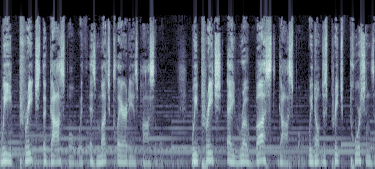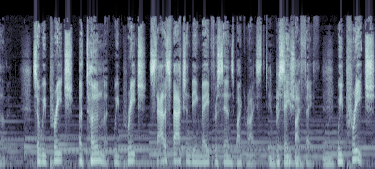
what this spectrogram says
We preach the gospel with as much clarity as possible. We preach a robust gospel. We don't just preach portions of it so we preach atonement. We preach satisfaction being made for sins by Christ, received by faith. Mm-hmm. We preach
